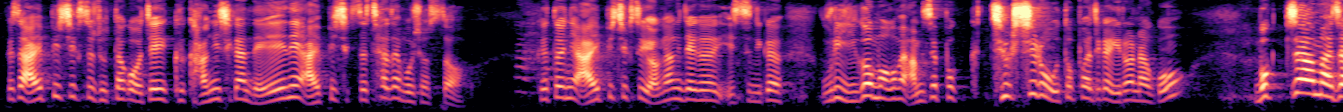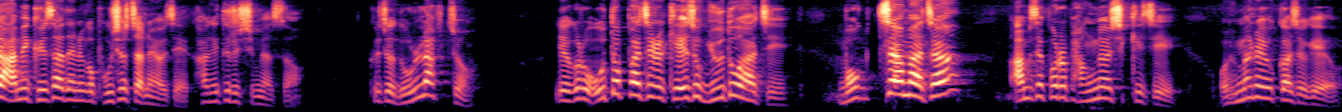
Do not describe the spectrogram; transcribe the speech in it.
그래서 IP6 좋다고 어제 그 강의 시간 내내 IP6 찾아보셨어. 그랬더니 IP6 영양제가 있으니까 우리 이거 먹으면 암세포 즉시로 오토파지가 일어나고 먹자마자 암이 괴사되는 거 보셨잖아요 어제 강의 들으시면서 그죠 놀랍죠 예 그리고 오토파지를 계속 유도하지 먹자마자 암세포를 박멸시키지 얼마나 효과적이에요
